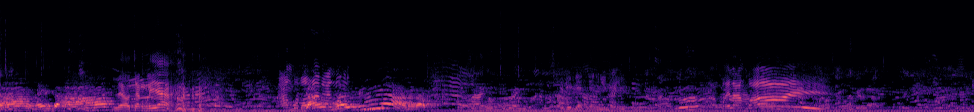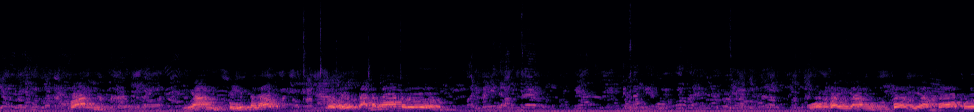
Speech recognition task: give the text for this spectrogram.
ล้างให้สะอาด แล้วจังเลียจังไปเลี้ยนะครับไปล่างไปฟังยังติดนะครับเราเห็นการทำงานมาเริ่มหัวไฟยังบอเยี่ยมบอเปิ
